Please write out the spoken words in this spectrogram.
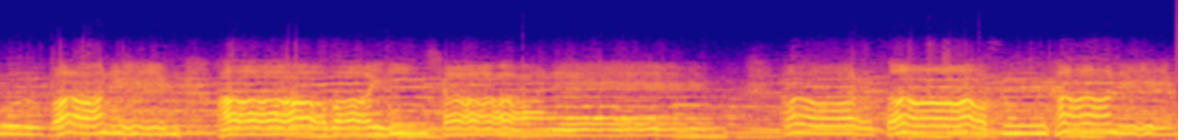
kurbanim Aba insanım. Artasın kanim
